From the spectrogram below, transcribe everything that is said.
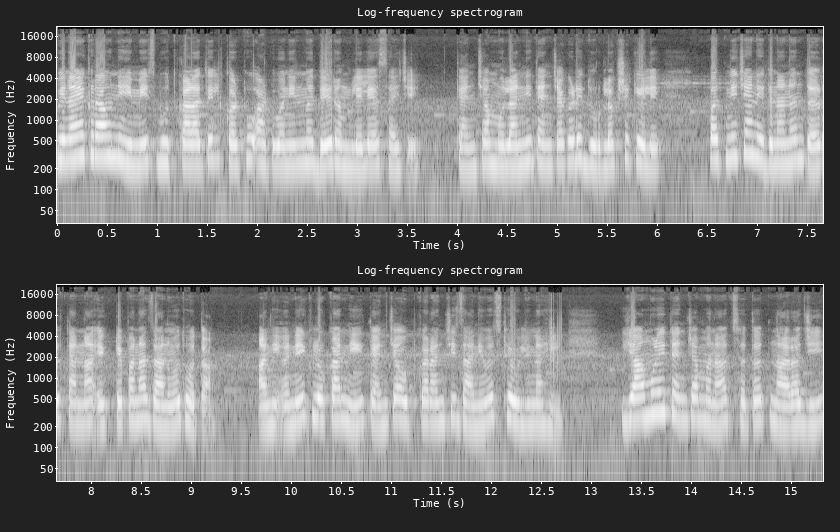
विनायकराव नेहमीच भूतकाळातील कठू आठवणींमध्ये रमलेले असायचे. त्यांच्या मुलांनी त्यांच्याकडे दुर्लक्ष केले. पत्नीच्या निधनानंतर त्यांना एकटेपणा जाणवत होता आणि अनेक लोकांनी त्यांच्या उपकारांची जाणीवच ठेवली नाही. यामुळे त्यांच्या मनात सतत नाराजी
